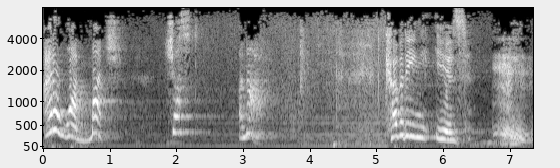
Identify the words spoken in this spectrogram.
I don't want much, just enough. Coveting is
